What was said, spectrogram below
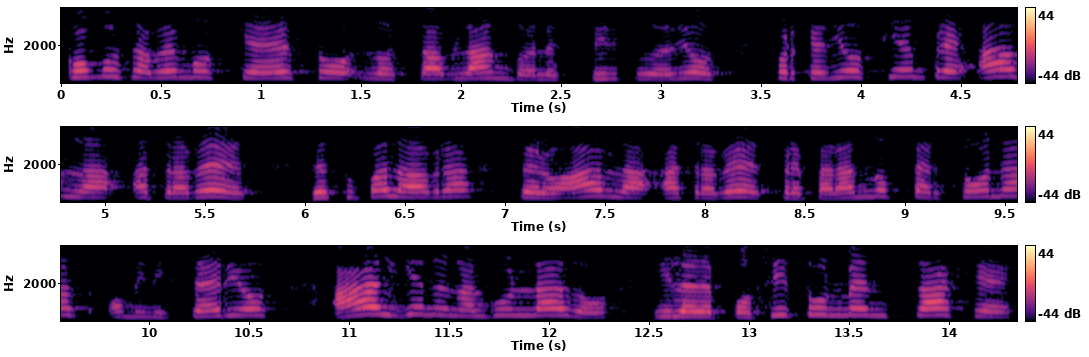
¿Cómo sabemos que esto lo está hablando el Espíritu de Dios? Porque Dios siempre habla a través de su palabra, pero habla a través, preparando personas o ministerios a alguien en algún lado y le deposita un mensaje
